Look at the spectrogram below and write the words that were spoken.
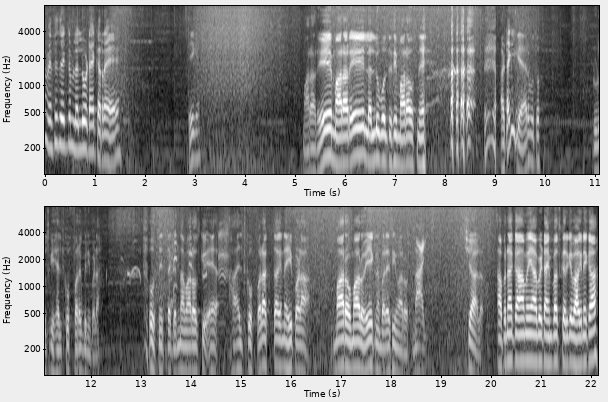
वैसे तो एकदम लल्लू अटैक कर रहा है। ठीक है। मारा रे मारा रे, लल्लू बोलते थे मारा उसने। अटक ही गया यार वो तो। डूड, उसकी हेल्थ को फ़र्क भी नहीं पड़ा। उसने इतना गंदा मारा, उसकी हेल्थ को फ़र्क तक नहीं पड़ा। मारो मारो, एक नंबर, ऐसे ही मारो। नाइस चलो, अपना काम है यहाँ पे टाइम पास करके भागने का।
